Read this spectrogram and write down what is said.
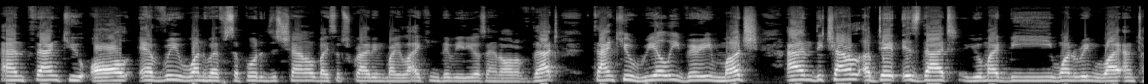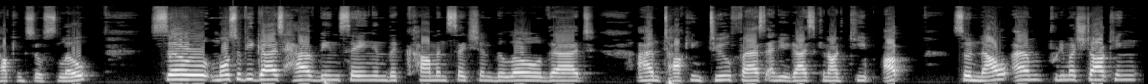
And thank you all everyone who have supported this channel by subscribing by liking the videos and all of that. Thank you really very much. And the channel update is that you might be wondering why I'm talking so slow. So most of you guys have been saying in the comment section below that I'm talking too fast and you guys cannot keep up. So now I'm pretty much talking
